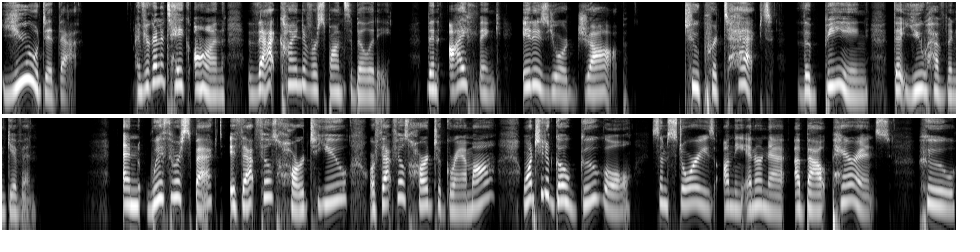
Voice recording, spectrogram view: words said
You did that. If you're going to take on that kind of responsibility, then I think it is your job to protect the being that you have been given. And with respect, if that feels hard to you or if that feels hard to grandma, I want you to go Google some stories on the internet about parents who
